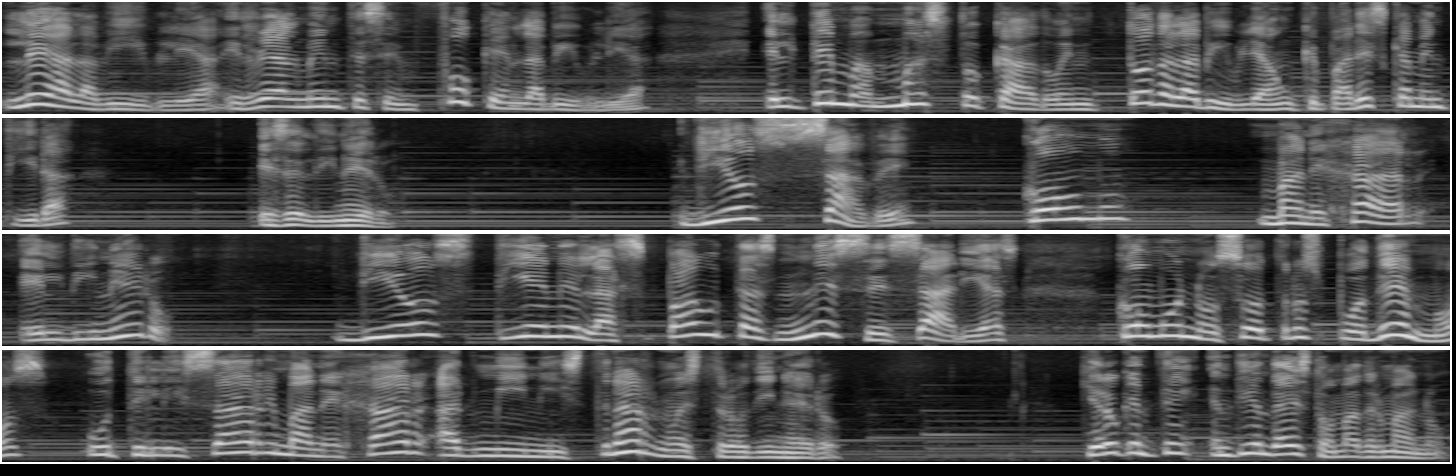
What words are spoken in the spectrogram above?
lea la Biblia y realmente se enfoque en la Biblia, el tema más tocado en toda la Biblia, aunque parezca mentira, es el dinero. Dios sabe cómo manejar el dinero. Dios tiene las pautas necesarias como nosotros podemos utilizar, manejar, administrar nuestro dinero. Quiero que entienda esto, amado hermano.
